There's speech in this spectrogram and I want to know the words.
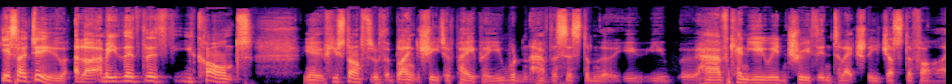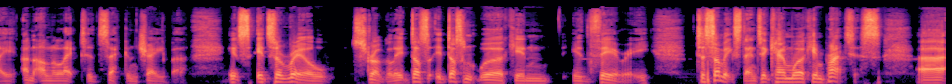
Yes, I do. I mean, there's, there's, you can't, you know, if you started with a blank sheet of paper, you wouldn't have the system that you, you have. Can you, in truth, intellectually justify an unelected second chamber? It's it's a real struggle. It does it doesn't work in in theory. To some extent, it can work in practice. Uh,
